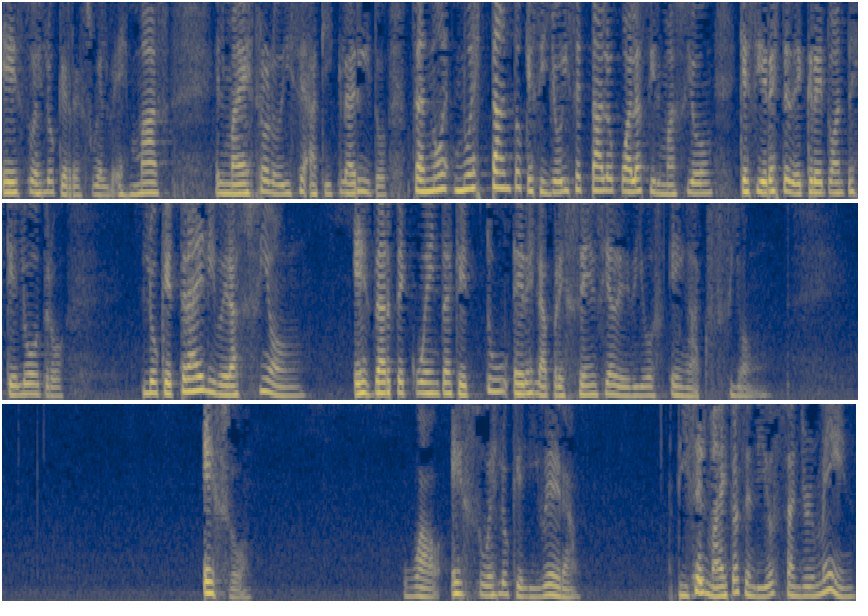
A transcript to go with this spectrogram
eso es lo que resuelve. Es más, el maestro lo dice aquí clarito. O sea, no, es tanto que si yo hice tal o cual afirmación, que si era este decreto antes que el otro. Lo que trae liberación es darte cuenta que tú eres la presencia de Dios en acción. Eso, wow, eso es lo que libera dice el maestro ascendido Saint Germain.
